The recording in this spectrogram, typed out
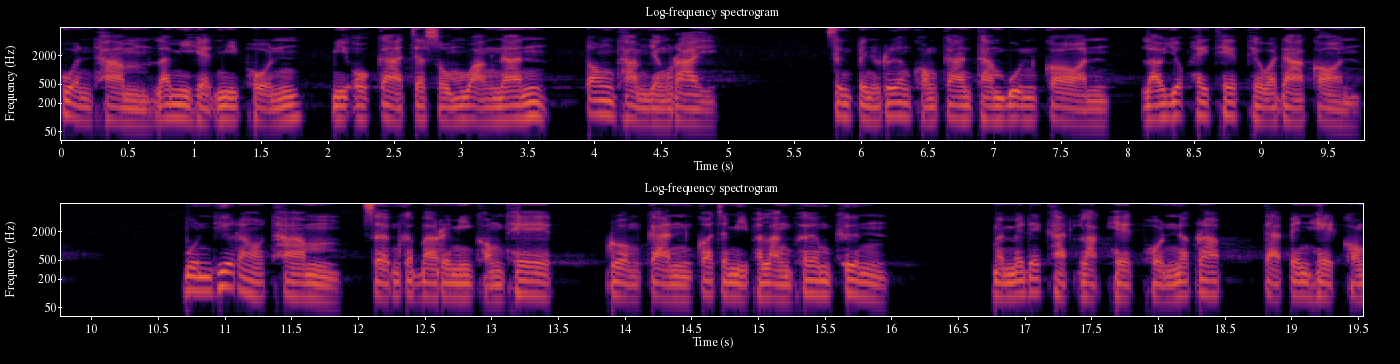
ควรทำและมีเหตุมีผล มีโอกาสจะสมหวังนั้นต้องทำอย่างไร ซึ่งเป็นเรื่องของการทำบุญก่อน แล้วยกให้เทพเทวดาก่อน บุญที่เราทำเสริมกับบารมีของเทพ รวมกันก็จะมีพลังเพิ่มขึ้น มันไม่ได้ขัดหลักเหตุผลนะครับ แต่เป็นเหตุของ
